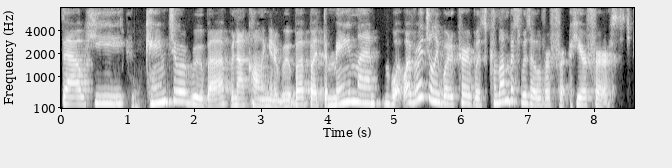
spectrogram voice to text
how he cool. came to Aruba, but not calling it Aruba, but the mainland. What, originally, what occurred was Columbus was over for, here first.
